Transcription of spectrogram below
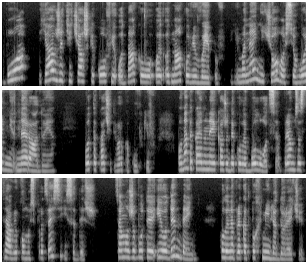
бо я вже ті чашки кофі однаково, однакові випив. Мене нічого сьогодні не радує. От така четверка кубків. Вона така, я на неї кажу, деколи болоце. Прям застряв в якомусь процесі і сидиш. Це може бути і один день, коли, наприклад, похмілля, до речі,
